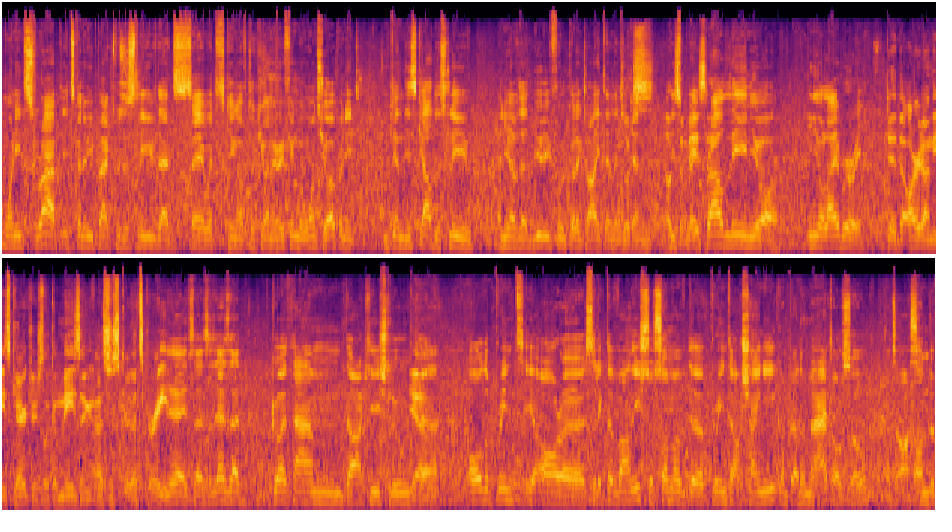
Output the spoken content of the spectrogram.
when it's wrapped, it's going to be packed with a sleeve that say what's King of Tokyo and everything. But once you open it, you can discard the sleeve, and you have that beautiful collector item that It you looks- can display amazing. proudly in your in your library. Dude, the art on these characters look amazing. That's just that's great. Yeah, it's has, it has that Gotham darkish look. Yeah. Uh, all the prints are uh, selective varnish, so some of the print are shiny compared to matte also. That's awesome. On the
